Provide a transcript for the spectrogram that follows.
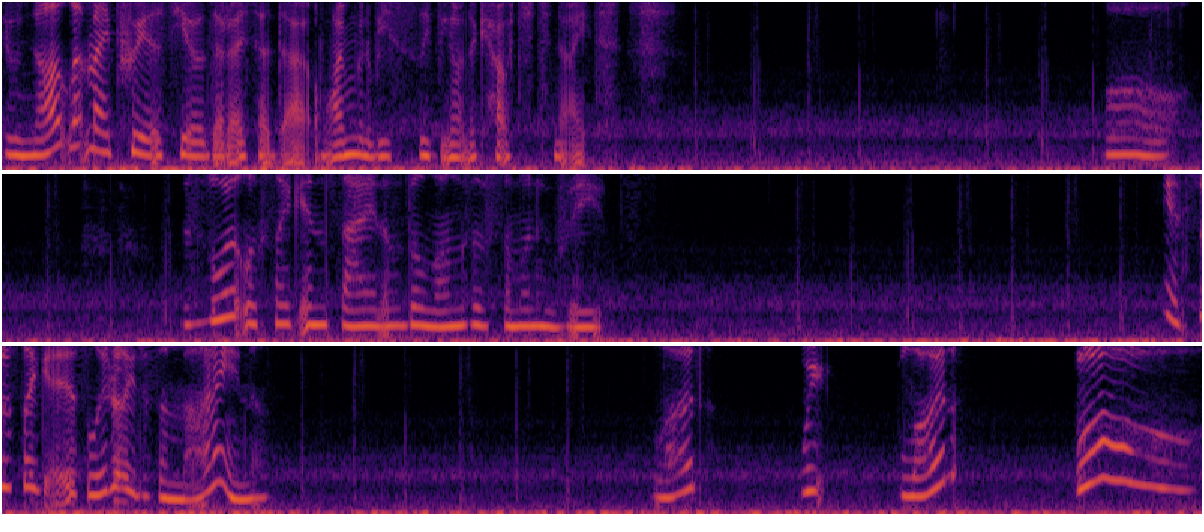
Do not let my Prius hear that I said that, or I'm gonna be sleeping on the couch tonight. Whoa. This is what it looks like inside of the lungs of someone who vapes. It's just like, it's literally just a mine. Blood? Wait, blood? Whoa!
